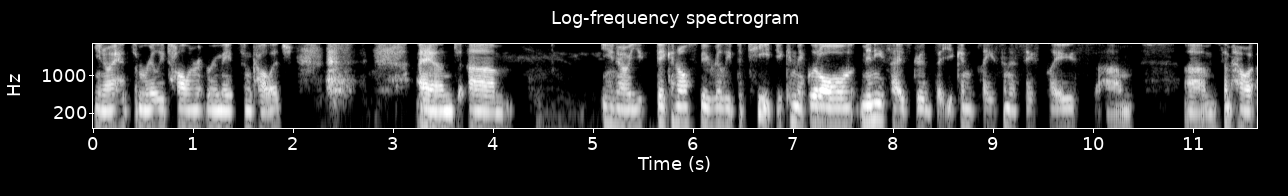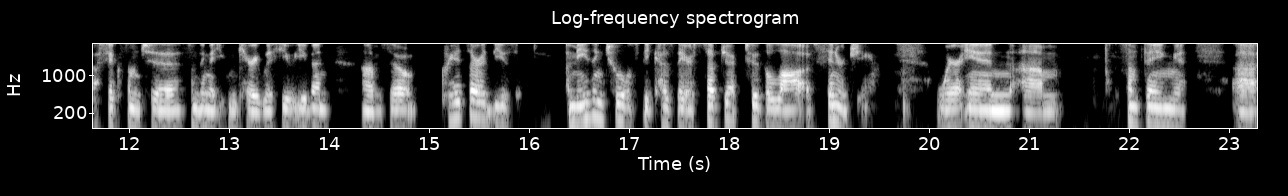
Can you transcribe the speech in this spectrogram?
you know i had some really tolerant roommates in college. And um, you know you, they can also be really petite. You can make little mini size grids that you can place in a safe place um, um, somehow affix them to something that you can carry with you even. Um, so grids are these amazing tools because they are subject to the law of synergy wherein um, something, uh,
